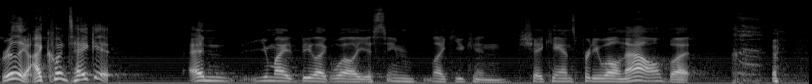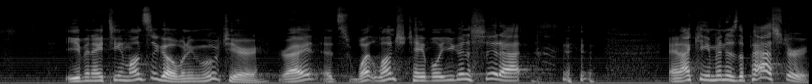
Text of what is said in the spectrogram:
Really, I couldn't take it. And you might be like, well, you seem like you can shake hands pretty well now, but even 18 months ago when we moved here, right? It's what lunch table are you going to sit at? and I came in as the pastor,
